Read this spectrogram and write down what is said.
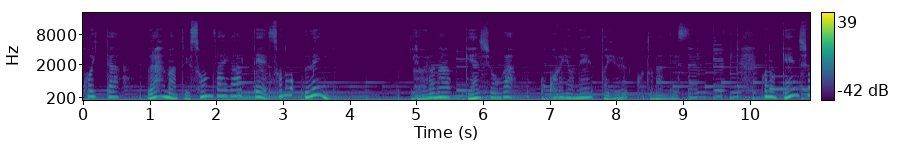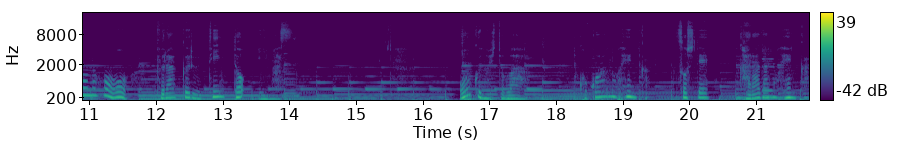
こういったブラフマンという存在があってその上にいろいろな現象が起こるよねということなんです。この現象の方をプラクルティと言います。多くの人は心の変化そして体の変化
